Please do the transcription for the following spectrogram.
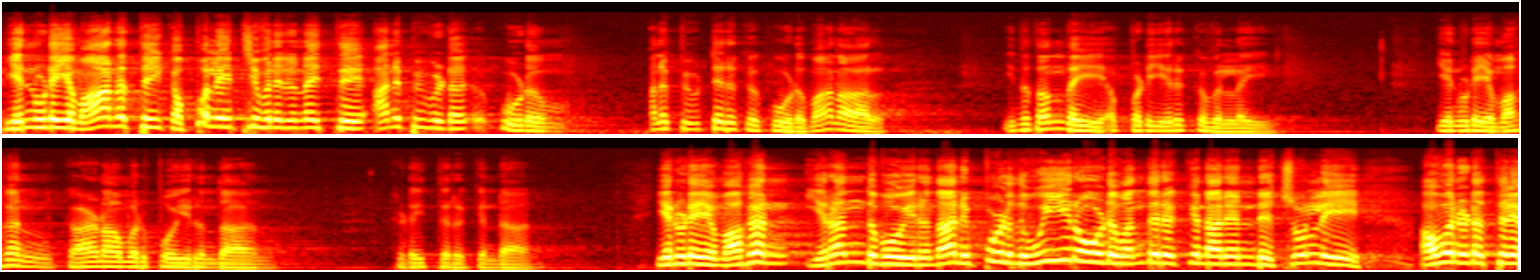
என்னுடைய மானத்தை கப்பலேற்றியவன் நினைத்து அனுப்பிவிடக்கூடும். அனுப்பிவிட்டிருக்கக்கூடும். ஆனால் இந்த தந்தை அப்படி இருக்கவில்லை. என்னுடைய மகன் காணாமற் போயிருந்தான் கிடைத்திருக்கின்றான். என்னுடைய மகன் இறந்து போயிருந்தான் இப்பொழுது உயிரோடு வந்திருக்கின்றான் என்று சொல்லி அவனிடத்திலே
